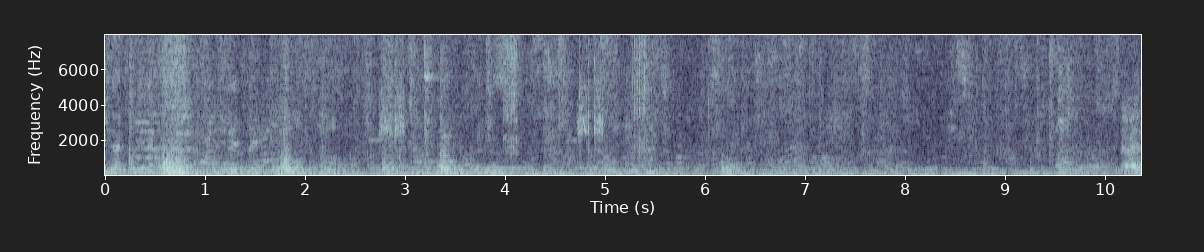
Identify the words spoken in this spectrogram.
Bir dakika bir dakika. Acele etmeyin. Evet,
